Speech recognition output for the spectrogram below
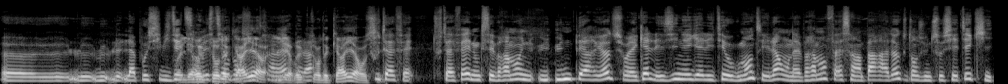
le, la possibilité de s'investir dans carrière, les ruptures de carrière aussi. Tout à fait, tout à fait. Donc c'est vraiment une, une, période sur laquelle les inégalités augmentent et là on est vraiment face à un paradoxe dans une société qui,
